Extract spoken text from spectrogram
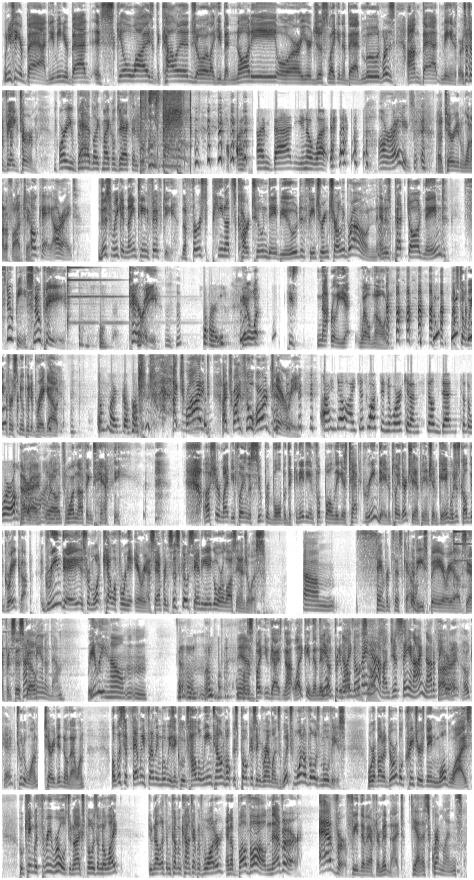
When you say you're bad, do you mean you're bad skill wise at the college, or like you've been naughty, or you're just like in a bad mood? What does "I'm bad" mean? Or such a vague term. Or are you bad like Michael Jackson? I'm, I'm bad. You know what? All right. Uh, Terry had one out of five. Tam. Okay. All right. This week in 1950, the first Peanuts cartoon debuted featuring Charlie Brown and his pet dog named Snoopy. Snoopy. Terry. Sorry. You know what? He's not really yet well known. I'm still waiting for Snoopy to break out. Oh my god! I tried. I tried so hard, Terry. I know. I just walked into work and I'm still dead to the world. All right. Oh, well, it's one nothing, Tammy. Usher might be playing the Super Bowl, but the Canadian Football League has tapped Green Day to play their championship game, which is called the Grey Cup. Green Day is from what California area? San Francisco, San Diego, or Los Angeles? Um, San Francisco. The East Bay area of San Francisco. Not a fan of them. Really? No. Mm-mm. Well, Yeah. despite you guys not liking them, they've Yeah, done pretty no, well I know for they have. I'm just saying, I'm not a fan. All right, okay. Two to one. Terry did know that one. A list of family friendly movies includes Halloween Town, Hocus Pocus, and Gremlins. Which one of those movies were about adorable creatures named Mogwais who came with three rules? Do not expose them to light, do not let them come in contact with water, and above all, never, ever feed them after midnight. Yeah, that's Gremlins.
